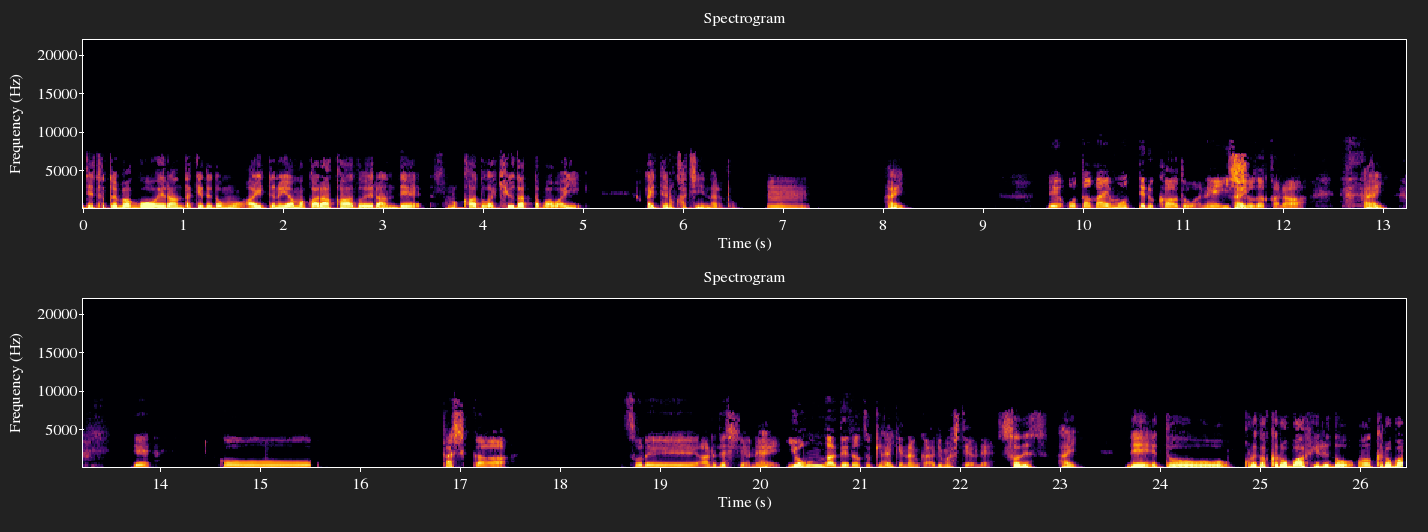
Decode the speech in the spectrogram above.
で、例えば5を選んだけれども、相手の山からカードを選んで、そのカードが9だった場合、相手の勝ちになると。うん、うん。はい。で、お互い持ってるカードはね、一緒だから、はい。で、こう、確か、それ、あれでしたよね。はい4が出た時だけなんかありましたよね。そうです。はい。で、えっと、これがクローバーフィールド、あクローバー、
